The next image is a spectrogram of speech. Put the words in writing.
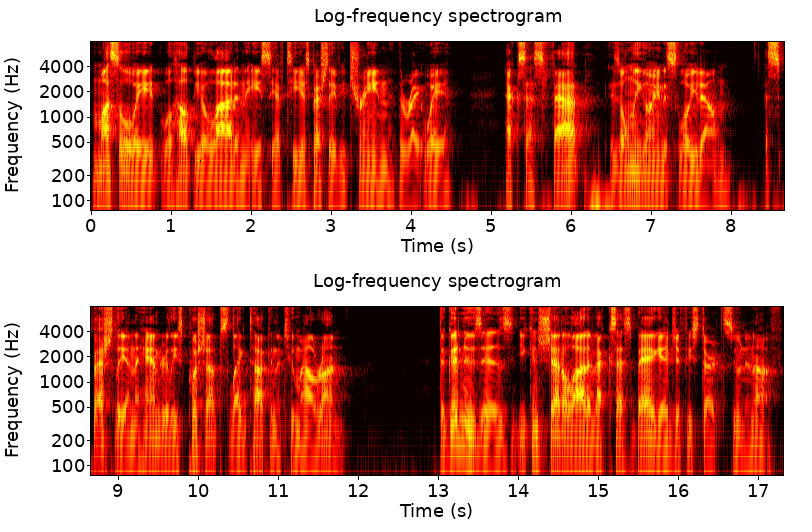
Muscle weight will help you a lot in the ACFT, especially if you train the right way. Excess fat is only going to slow you down especially on the hand release push ups, leg tuck, and the two mile run. The good news is you can shed a lot of excess baggage if you start soon enough.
